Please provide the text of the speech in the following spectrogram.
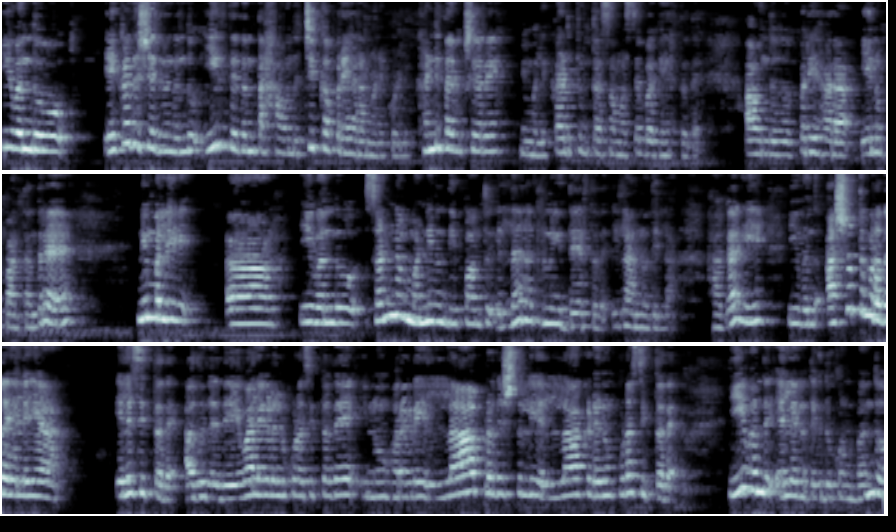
ಈ ಒಂದು ಏಕಾದಶಿ ದಿನದಂದು ಈ ರೀತಿಯಾದಂತಹ ಒಂದು ಚಿಕ್ಕ ಪರಿಹಾರ ಮಾಡಿಕೊಳ್ಳಿ. ಖಂಡಿತ ವೀಕ್ಷಕರೇ, ನಿಮ್ಮಲ್ಲಿ ಕಾಡುತ್ತಂತಹ ಸಮಸ್ಯೆ ಬಗೆಹರ್ತದೆ. ಆ ಒಂದು ಪರಿಹಾರ ಏನಪ್ಪಾ ಅಂತಂದ್ರೆ, ನಿಮ್ಮಲ್ಲಿ ಈ ಒಂದು ಸಣ್ಣ ಮಣ್ಣಿನ ದೀಪ ಅಂತೂ ಎಲ್ಲರ ಹತ್ರನೂ ಇದ್ದೇ ಇರ್ತದೆ. ಇಲ್ಲ ಅನ್ನೋದಿಲ್ಲ. ಹಾಗಾಗಿ ಈ ಒಂದು ಅಶ್ವತ್ಥ ಮರದ ಎಲೆಯ ಎಲೆ ಸಿಗ್ತದೆ. ಅದು ದೇವಾಲಯಗಳಲ್ಲೂ ಕೂಡ ಸಿಗ್ತದೆ. ಇನ್ನು ಹೊರಗಡೆ ಎಲ್ಲಾ ಪ್ರದೇಶದಲ್ಲಿ ಎಲ್ಲಾ ಕಡೆನೂ ಕೂಡ ಸಿಗ್ತದೆ. ಈ ಒಂದು ಎಲೆಯನ್ನು ತೆಗೆದುಕೊಂಡು ಬಂದು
